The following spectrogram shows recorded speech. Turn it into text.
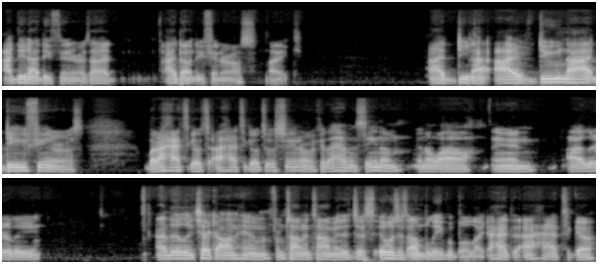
I do not do funerals. I I don't do funerals. Like I do not I do not do funerals. But I had to go to I had to go to a funeral because I haven't seen him in a while. And I literally I literally check on him from time to time and it just it was just unbelievable. Like I had to I had to go.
